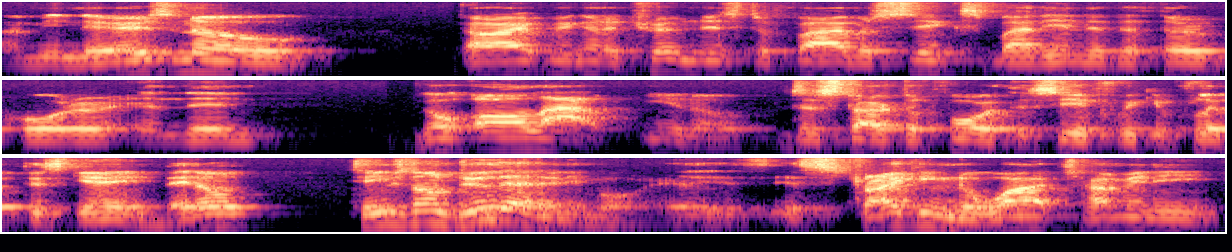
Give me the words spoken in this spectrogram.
I mean, there is no all right, we're going to trim this to five or six by the end of the third quarter and then go all out, you know, to start the fourth to see if we can flip this game. They don't, teams don't do that anymore. It's, it's striking to watch how many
